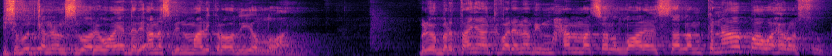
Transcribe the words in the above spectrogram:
Disebutkan dalam sebuah riwayat dari Anas bin Malik radhiyallahu anhu. Beliau bertanya kepada Nabi Muhammad sallallahu alaihi wasallam, "Kenapa wahai Rasul?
